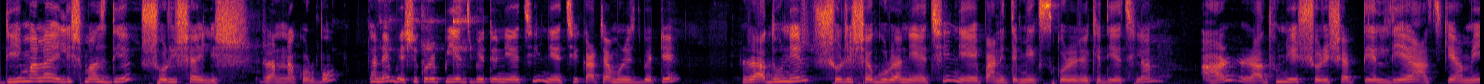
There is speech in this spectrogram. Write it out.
ডিমালা ইলিশ মাছ দিয়ে সরিষা ইলিশ রান্না করব। এখানে বেশি করে পেঁয়াজ বেটে নিয়েছি নিয়েছি কাঁচামরিচ বেটে, রাঁধুনির সরিষা গুঁড়া নিয়েছি, নিয়ে পানিতে মিক্স করে রেখে দিয়েছিলাম। আর রাঁধুনির সরিষার তেল দিয়ে আজকে আমি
